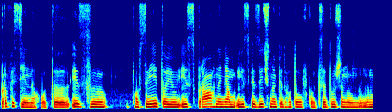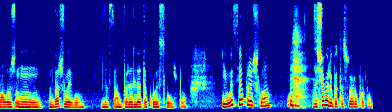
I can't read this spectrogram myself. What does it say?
професійних, от, е, із освітою, із прагненням, із фізичною підготовкою. Це дуже ну, немало ж- важливо насамперед для такої служби. І ось я прийшла. За що ви любите свою роботу?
